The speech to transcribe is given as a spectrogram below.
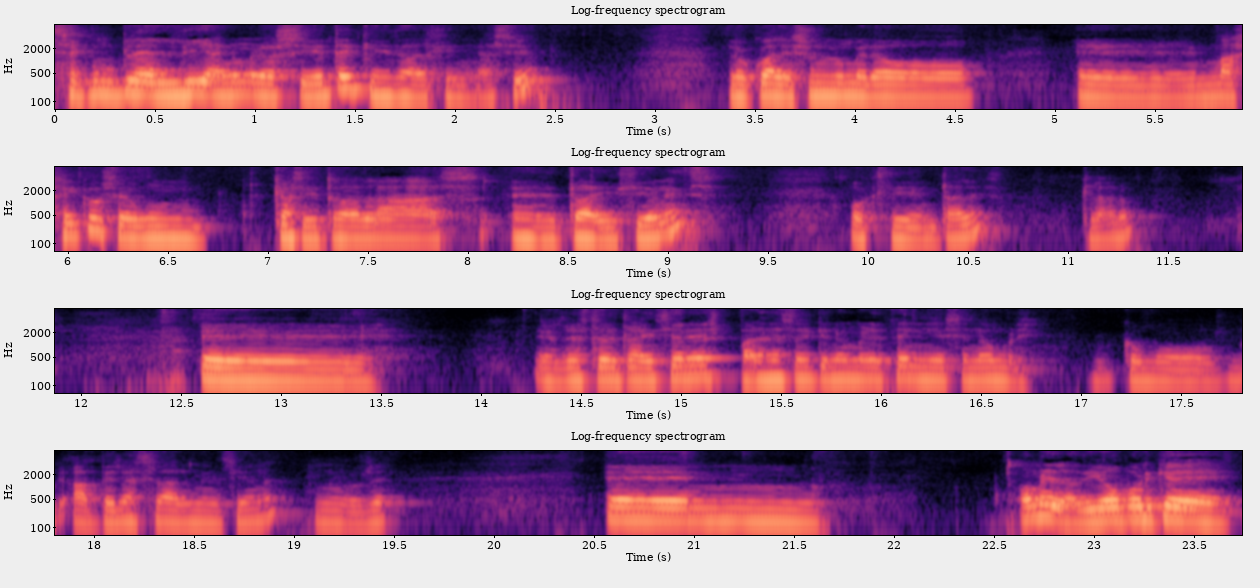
se cumple el día número 7 que he ido al gimnasio, lo cual es un número eh, mágico según casi todas las eh, tradiciones occidentales, claro. Eh, el resto de tradiciones parece ser que no merecen ni ese nombre, como apenas se las menciona, no lo sé. Em, hombre, lo digo porque,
